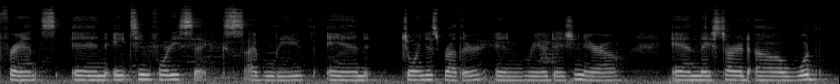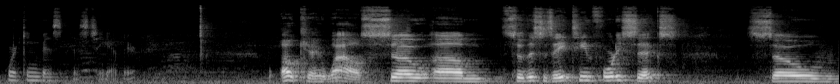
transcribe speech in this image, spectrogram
France in 1846, I believe, and joined his brother in Rio de Janeiro, and they started a woodworking business together. Okay, wow. So, um, so this is 1846. So,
